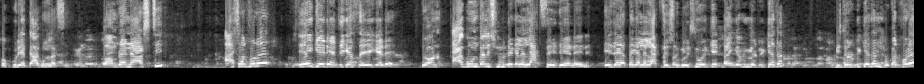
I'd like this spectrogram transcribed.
তো কুড়িয়াতে আগুন লাগছে। তো আমরা এনে আসছি। আসার পরে এই গেটে ঠিক আছে, এই গেটে যখন আগুন তাহলে শুরুতে গেলে লাগছে, এই। এই জায়গাতে গেলে লাগছে, শুরু ওই গেট ভাঙ্গে ভেঙে ঢুকে দেন, ভিতরে ঢুকে দেন, ঢোকার পরে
